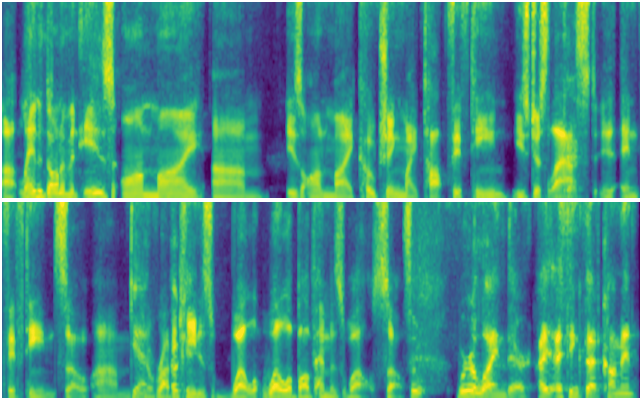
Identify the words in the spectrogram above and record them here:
uh, Landon Donovan is on my um, is on my coaching, my top 15. He's just last in, in 15. So, um, Yeah, you know, Robbie okay. Keane is well, well above him as well. So, So we're aligned there. I, I think that comment,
